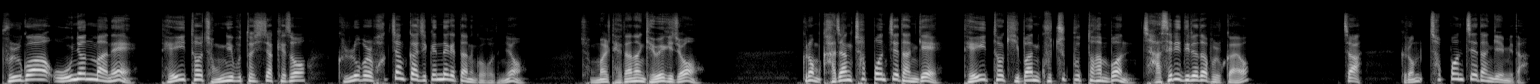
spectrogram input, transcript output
불과 5년 만에 데이터 정리부터 시작해서 글로벌 확장까지 끝내겠다는 거거든요. 정말 대단한 계획이죠? 그럼 가장 첫 번째 단계, 데이터 기반 구축부터 한번 자세히 들여다볼까요? 그럼 첫 번째 단계입니다.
